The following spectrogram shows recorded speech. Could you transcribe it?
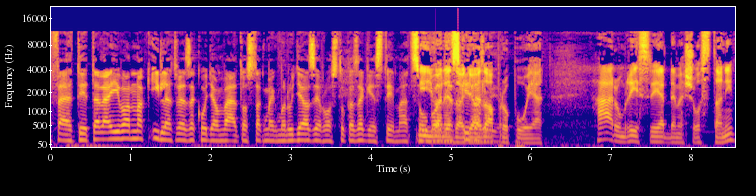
feltételei vannak, illetve ezek hogyan változtak meg, mert ugye azért hoztuk az egész témát szóba. Így van, ez, ez adja az apropóját. Három részre érdemes osztani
